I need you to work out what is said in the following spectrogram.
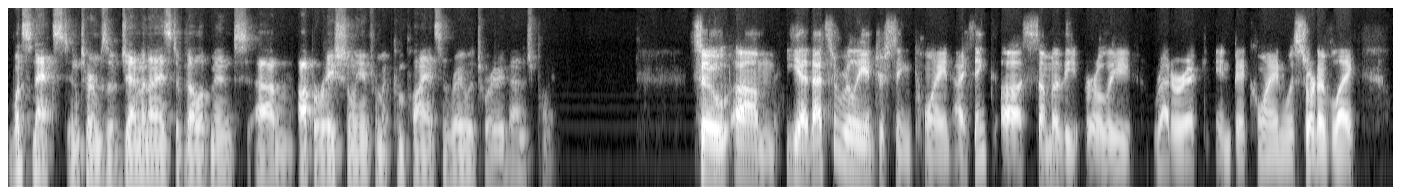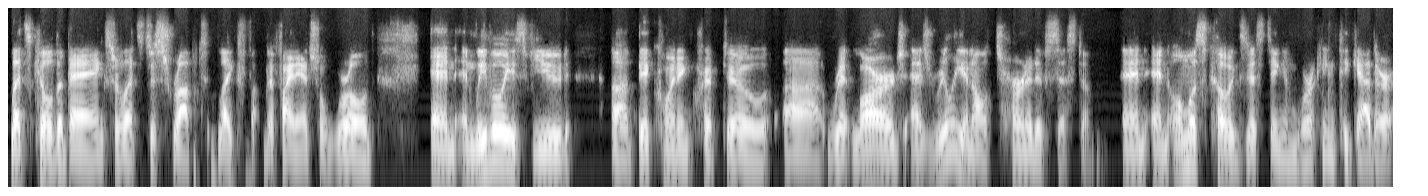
What's next in terms of Gemini's development um, operationally and from a compliance and regulatory vantage point? So um, yeah, that's a really interesting point. I think uh, some of the early rhetoric in Bitcoin was sort of like, let's kill the banks or let's disrupt like the financial world, and and we've always viewed uh, Bitcoin and crypto uh, writ large as really an alternative system and and almost coexisting and working together.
